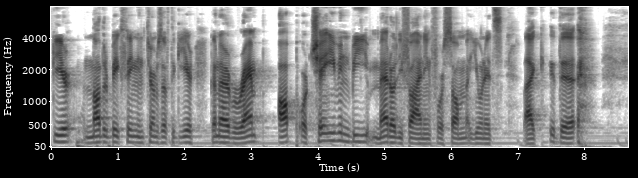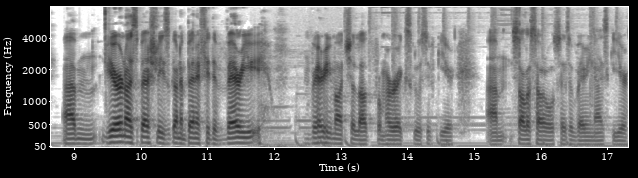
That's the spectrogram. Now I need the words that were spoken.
gear another big thing in terms of the gear gonna ramp up or even be meta defining for some units. Like the um, Vierna especially is gonna benefit very very much a lot from her exclusive gear. Um, Salazar also has a very nice gear.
